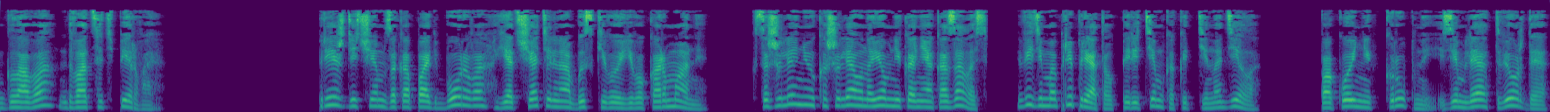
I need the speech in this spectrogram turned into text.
Глава двадцать первая. Прежде чем закопать Борова, я тщательно обыскиваю его карманы. К сожалению, кошеля у наемника не оказалось, видимо, припрятал перед тем, как идти на дело. Покойник крупный, земля твердая,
